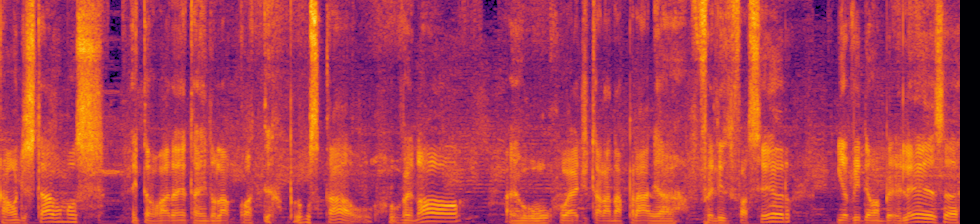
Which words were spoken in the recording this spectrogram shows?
aonde estávamos? Então, a Aranha tá indo lá pra buscar o, o Venol. Aí o, o Ed tá lá na praia, feliz e faceiro. Minha vida é uma beleza.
